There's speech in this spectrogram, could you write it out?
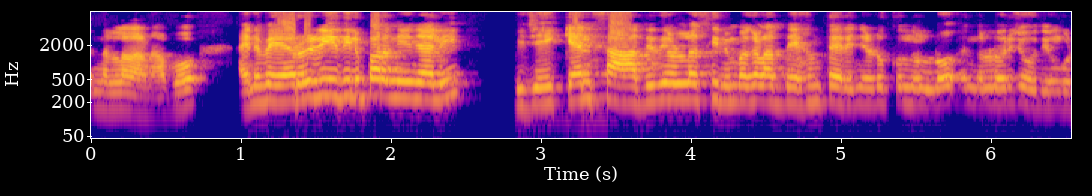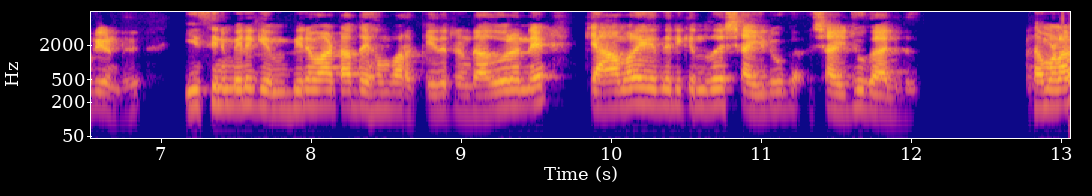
എന്നുള്ളതാണ്. അപ്പോൾ അതിന് വേറൊരു രീതിയിൽ പറഞ്ഞു കഴിഞ്ഞാൽ വിജയിക്കാൻ സാധ്യതയുള്ള സിനിമകൾ അദ്ദേഹം തിരഞ്ഞെടുക്കുന്നുണ്ടോ എന്നുള്ള ഒരു ചോദ്യം കൂടിയുണ്ട്. ഈ സിനിമയിൽ ഗംഭീരമായിട്ട് അദ്ദേഹം വർക്ക് ചെയ്തിട്ടുണ്ട്. അതുപോലെ തന്നെ ക്യാമറ ചെയ്തിരിക്കുന്നത് ഷൈലു ഷൈജു ഖാലിദ്. നമ്മളെ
